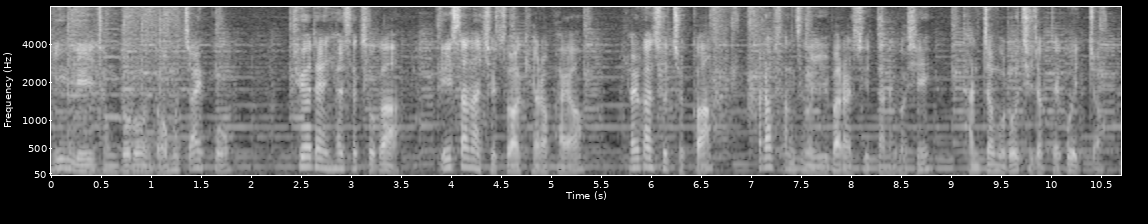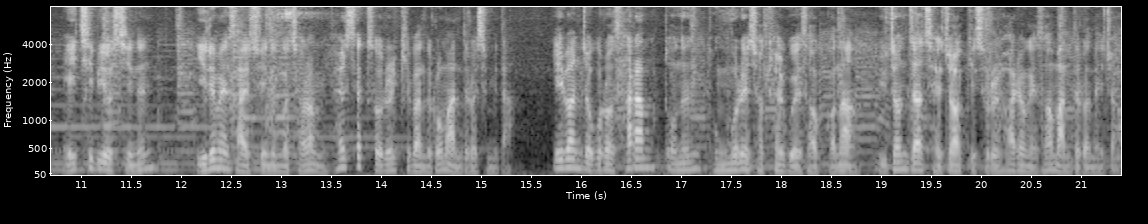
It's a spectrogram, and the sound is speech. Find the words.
1, 2일 정도로 너무 짧고 투여된 혈색소가 일산화 질소와 결합하여 혈관 수축과 혈압 상승을 유발할 수 있다는 것이 단점으로 지적되고 있죠. HbOC는 이름에서 알 수 있는 것처럼 혈색소를 기반으로 만들어집니다. 일반적으로 사람 또는 동물의 적혈구에서 얻거나 유전자 제조학 기술을 활용해서 만들어내죠.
